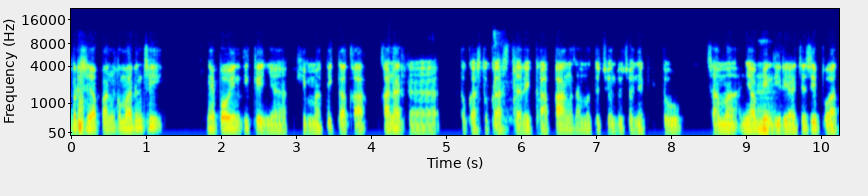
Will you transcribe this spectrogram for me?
Persiapan kemarin sih ngepoin IG-nya Himatika Kak. Kan ada tugas-tugas dari Kakang sama tujuan-tujuannya gitu. Sama nyiapin Hmm. diri aja sih buat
